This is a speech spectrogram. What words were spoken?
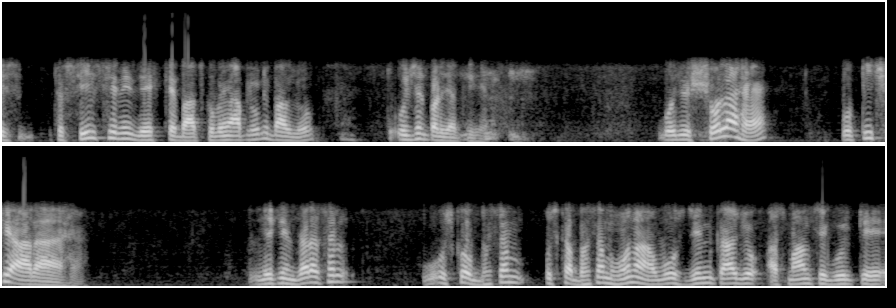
इस तफसील से नहीं देखते बात को भाई आप लोग नहीं बात लोग तो उलझन पड़ जाती है। वो जो शोला है, वो पीछे आ रहा है। लेकिन दरअसल उसको भसम, उसका भस्म होना, वो उस जिन का जो आसमान से गुर के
